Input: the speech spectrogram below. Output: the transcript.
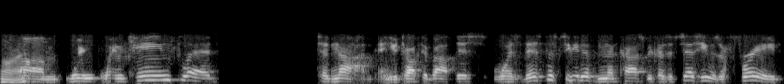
All right. Um, when when Cain fled to Nod, and you talked about this, was this the seed of Nakas? Because it says he was afraid.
